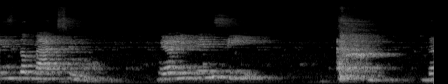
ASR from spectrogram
is the maximum. Here you can see the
